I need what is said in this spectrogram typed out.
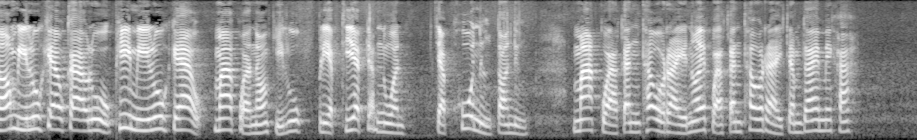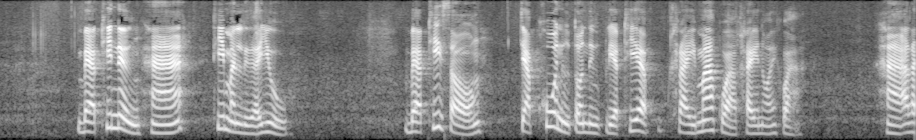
น้องมีลูกแก้วเก้าลูก พี่มีลูกแก้วมากกว่าน้องกี่ลูกเปรียบเทียบจำนวนจับคู่หนึ่งต่อหนึ่ง มากกว่ากันเท่าไหร่ น้อยกว่ากันเท่าไหร่จำได้ไหมคะ แบบที่หนึ่งหาที่มันเหลืออยู่ แบบที่สองจับคู่หนึ่งต่อหนึ่งเปรียบเทียบใครมากกว่าใครน้อยกว่า หาอะไร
